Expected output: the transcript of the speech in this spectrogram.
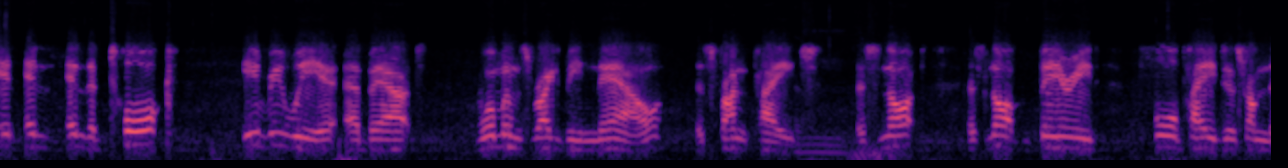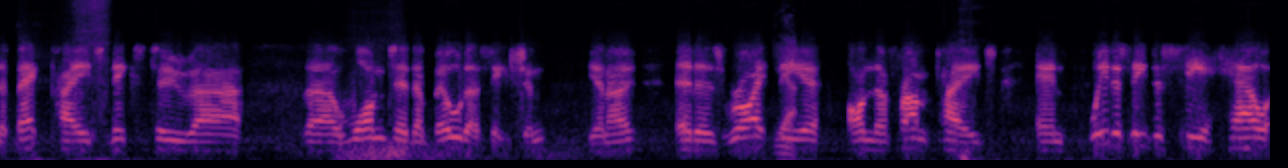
and, and, and, the talk everywhere about women's rugby now is front page. It's not. It's not buried four pages from the back page next to uh, the wanted a builder section. You know, it is right Yeah. there on the front page, and we just need to see how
